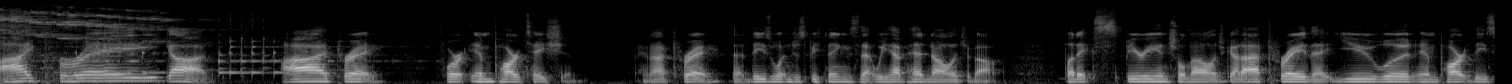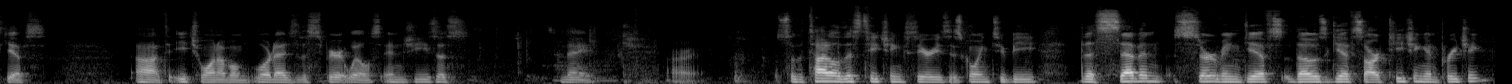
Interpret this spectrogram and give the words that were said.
I pray, God, I pray for impartation. And I pray that these wouldn't just be things that we have head knowledge about, but experiential knowledge. God, I pray that you would impart these gifts uh, to each one of them, Lord, as the Spirit wills. In Jesus' name. All right. So, the title of this teaching series is going to be The Seven Serving Gifts. Those gifts are teaching and preaching,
